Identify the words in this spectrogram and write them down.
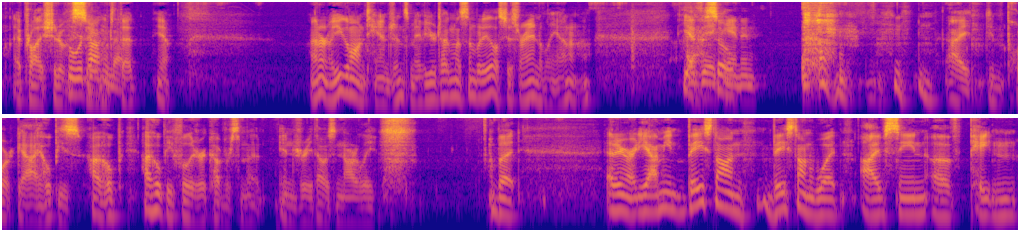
I probably should have Who assumed that. Yeah. I don't know. You go on tangents. Maybe you're talking about somebody else just randomly. I don't know. Yeah. Isaiah so, Canaan. I poor guy. I hope he's. I hope. I hope he fully recovers from that injury. That was gnarly. But at any rate, yeah. I mean, based on based on what I've seen of Payton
